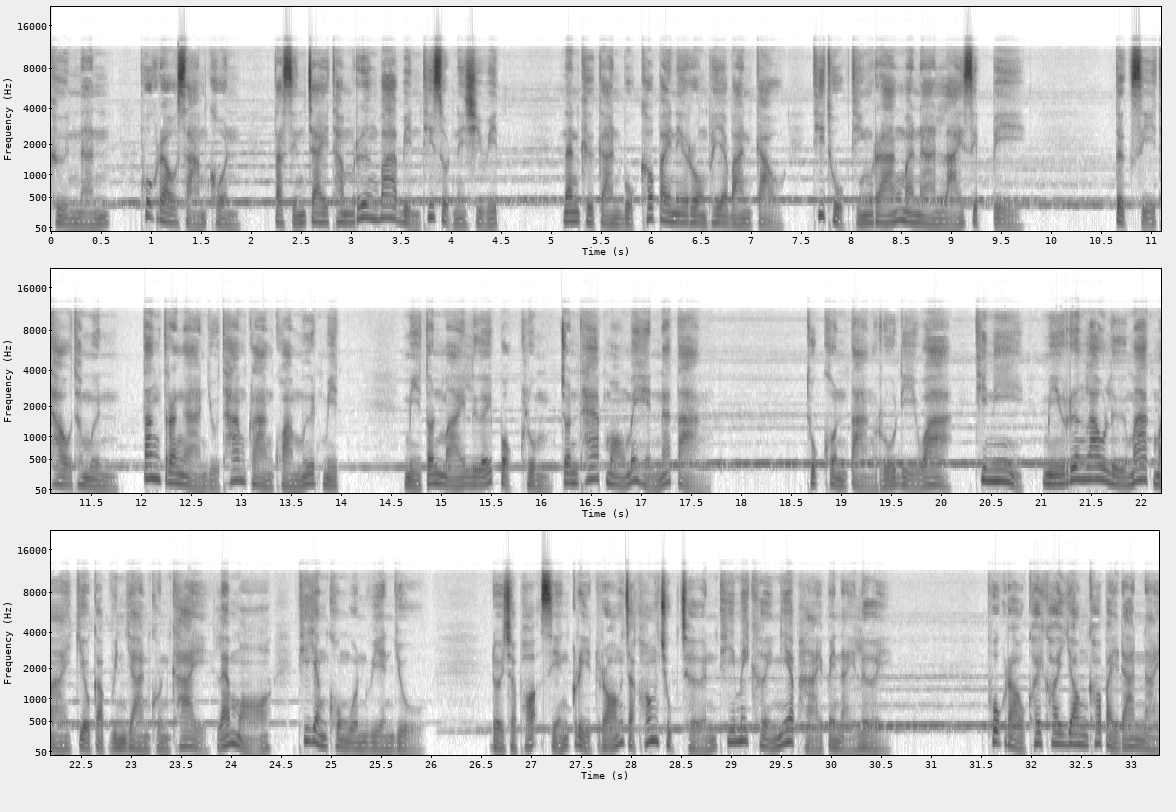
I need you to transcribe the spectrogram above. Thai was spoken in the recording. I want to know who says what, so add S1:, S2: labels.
S1: คืนนั้นพวกเราสามคนตัดสินใจทำเรื่องบ้าบิ่นที่สุดในชีวิต นั่นคือการบุกเข้าไปในโรงพยาบาลเก่าที่ถูกทิ้งร้างมานานหลายสิบปี ตึกสีเทาทะมึนตั้งตระหง่านอยู่ท่ามกลางความมืดมิด มีต้นไม้เลื้อยปกคลุมจนแทบมองไม่เห็นหน้าต่าง ทุกคนต่างรู้ดีว่าที่นี่มีเรื่องเล่าลือมากมายเกี่ยวกับวิญญาณคนไข้และหมอที่ยังคงวนเวียนอยู่ โดยเฉพาะเสียงกรีดร้องจากห้องฉุกเฉินที่ไม่เคยเงียบหายไปไหนเลย พวกเราค่อยๆย่องเข้าไปด้านใน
